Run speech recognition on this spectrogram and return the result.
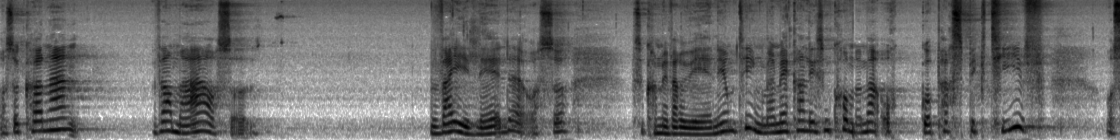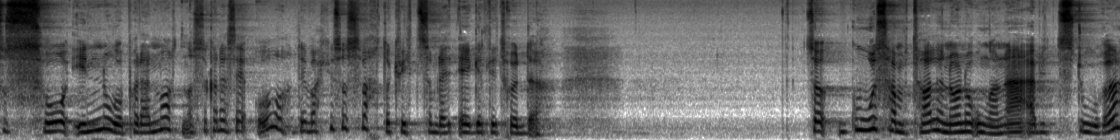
og så kan en være med og så veilede. og så, så kan vi være uenige om ting, men vi kan liksom komme med vårt perspektiv. Og så så inn noe på den måten, og så kan jeg si å, det var ikke så svart og hvitt som de egentlig trodde. Så gode samtaler nå når ungene er blitt store,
